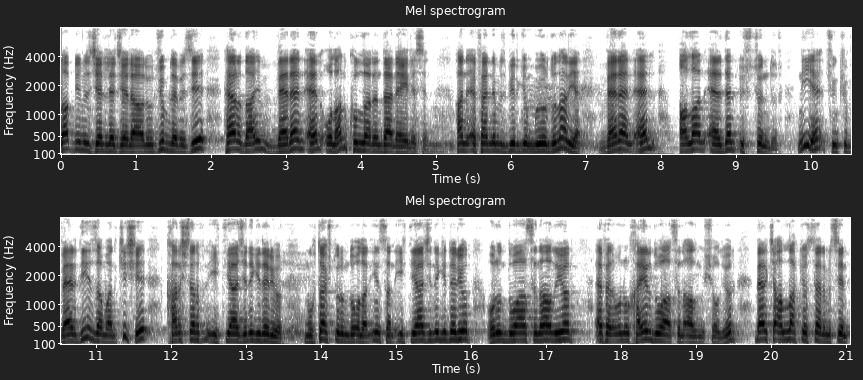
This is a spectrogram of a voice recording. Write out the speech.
Rabbimiz Celle Celaluhu cümlemizi her daim veren el olan kullarından eylesin. Hani Efendimiz bir gün buyurdular ya, veren el alan elden üstündür. Niye? Çünkü verdiği zaman kişi karşı tarafın ihtiyacını gideriyor. Muhtaç durumda olan insanın ihtiyacını gideriyor, onun duasını alıyor, efendim onun hayır duasını almış oluyor. Belki Allah göstermesin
